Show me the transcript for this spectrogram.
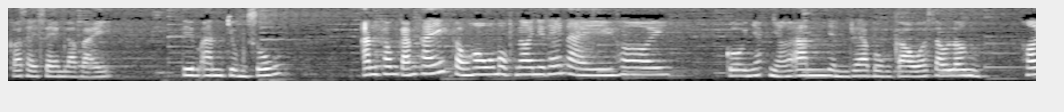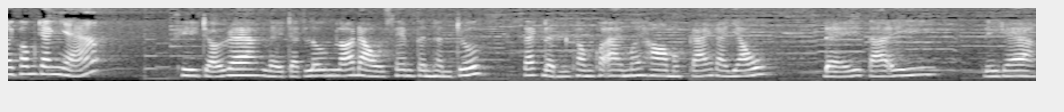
Có thể xem là vậy. Tim anh trùng xuống. Anh không cảm thấy cầu hôn ở một nơi như thế này hơi... Cô nhắc nhở anh nhìn ra bồn cầu ở sau lưng, hơi không trang nhã. Khi trở ra, Lệ Trạch Lương ló đầu xem tình hình trước, xác định không có ai mới ho một cái ra dấu, để tả ý đi ra.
